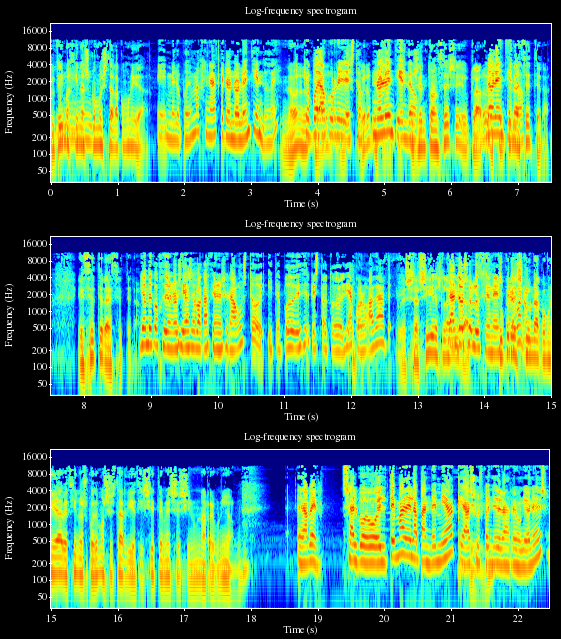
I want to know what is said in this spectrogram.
¿Tú te imaginas mm. cómo está la comunidad? Eh, me lo puedo imaginar, pero no lo entiendo, ¿eh? que pueda ocurrir pues, esto. no pues, lo entiendo. Pues, entonces, eh, claro, no etcétera, etcétera, etcétera, etcétera. Yo me he cogido unos días de vacaciones en agosto y te puedo decir que he estado todo el día colgada. Pues así es la Dando soluciones. ¿Tú crees que una comunidad de vecinos podemos estar 17 meses sin una reunión? Eh, a ver, salvo el tema de la pandemia que ha suspendido las reuniones,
